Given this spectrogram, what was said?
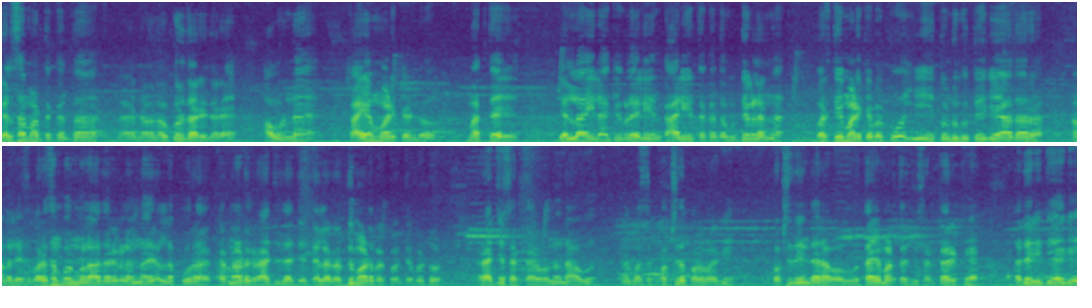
ಕೆಲಸ ಮಾಡ್ತಕ್ಕಂಥ ನೌಕರದಾರಿದ್ದಾರೆ. ಅವ್ರನ್ನ ಕಾಯಂ ಮಾಡ್ಕೊಂಡು ಮತ್ತು ಎಲ್ಲ ಇಲಾಖೆಗಳಲ್ಲಿ ಏನು ಖಾಲಿ ಇರ್ತಕ್ಕಂಥ ಹುದ್ದೆಗಳನ್ನು ಭರ್ತಿ ಮಾಡ್ಕೋಬೇಕು. ಈ ತುಂಡುಗುತ್ತಿಗೆ ಆಧಾರ ಆಮೇಲೆ ವರಸಂಪನ್ಮೂಲ ಆಧಾರಗಳನ್ನು ಎಲ್ಲ ಪೂರ ಕರ್ನಾಟಕ ರಾಜ್ಯದಾದ್ಯಂತ ಎಲ್ಲ ರದ್ದು ಮಾಡಬೇಕು ಅಂತ ಹೇಳ್ಬಿಟ್ಟು ರಾಜ್ಯ ಸರ್ಕಾರವನ್ನು ನಾವು ನಮ್ಮ ಪಕ್ಷದ ಪರವಾಗಿ ಪಕ್ಷದಿಂದ ನಾವು ಒತ್ತಾಯ ಮಾಡ್ತಾ ಇದ್ದೀವಿ ಸರ್ಕಾರಕ್ಕೆ. ಅದೇ ರೀತಿಯಾಗಿ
